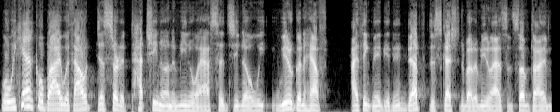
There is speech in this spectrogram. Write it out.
well, we can't go by without just sort of touching on amino acids. You know, we we are going to have, I think, maybe an in-depth discussion about amino acids sometime,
